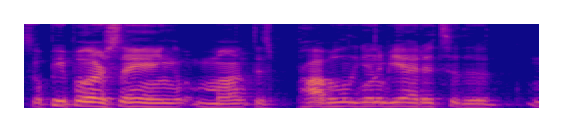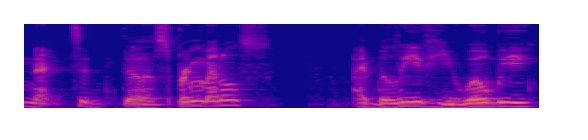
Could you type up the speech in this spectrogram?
so people are saying Mont is probably going to be added to the to the spring medals. I believe he will be.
